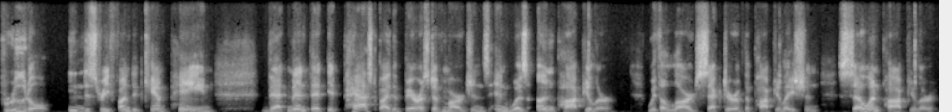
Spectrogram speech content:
brutal industry funded campaign that meant that it passed by the barest of margins and was unpopular with a large sector of the population. So unpopular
